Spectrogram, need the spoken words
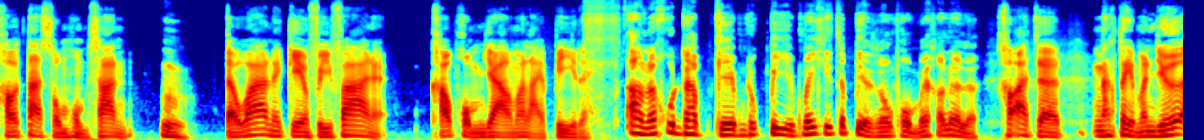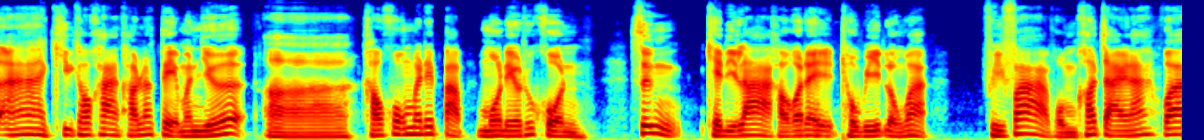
เขาตัดทรงผมสั้นอืม แต่ว่าในเกมฟีฟ่าเนี่ยเขาผมยาวมาหลายปีเลยอ้าวแล้วคุณทำเกมทุกปีไม่คิดจะเปลี่ยนทรงผมให้เขาหน่อยเหรอเขาอาจจะนักเตะมันเยอะอ่าคิดเข้าข้างเขานักเตะมันเยอะอ่าเขาคงไม่ได้ปรับโมเดลทุกคน ซึ่งเคดิร่าเขาก็ได้ทวีตลงว่าฟีฟ่าผมเข้าใจนะว่า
